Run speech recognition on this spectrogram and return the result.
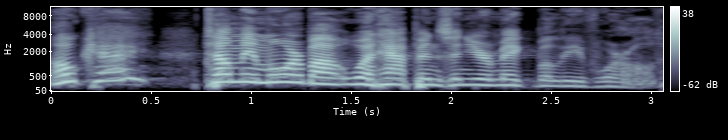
Okay. Tell me more about what happens in your make believe world.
